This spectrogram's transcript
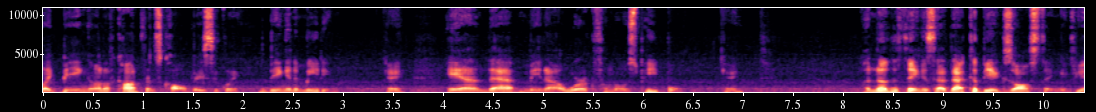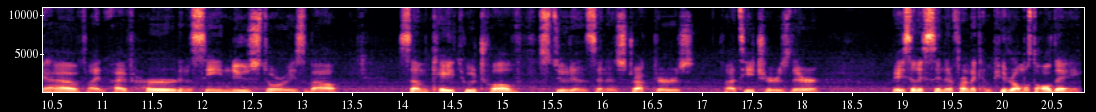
like being on a conference call, basically, being in a meeting, okay? And that may not work for most people, okay? Another thing is that that could be exhausting. If you have, I, have heard and seen news stories about some K through 12 students and instructors, uh, teachers, they're basically sitting in front of a computer almost all day.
